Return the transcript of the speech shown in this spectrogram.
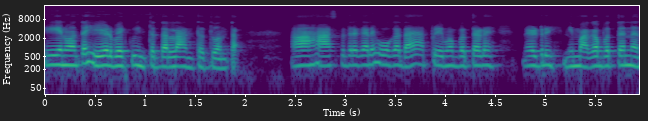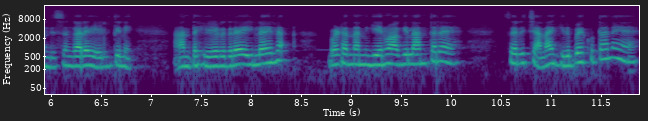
ಏನು ಅಂತ ಹೇಳಬೇಕು ಇಂಥದ್ದಲ್ಲ ಅಂಥದ್ದು ಅಂತ. ಆ ಆಸ್ಪತ್ರೆಗಾರೆ ಹೋಗೋದಾ? ಪ್ರೇಮ ಬರ್ತಾಳೆ. ನಡ್ರಿ ನಿಮ್ಮ ಮಗ ಬರ್ತಾನೆ ನಂದಿಸಂಗಾರೆ ಹೇಳ್ತೀನಿ ಅಂತ ಹೇಳಿದ್ರೆ, ಇಲ್ಲ ಇಲ್ಲ. ಬಟ್ ನನಗೇನು ಆಗಿಲ್ಲ ಅಂತಾರೆ. ಸರಿ, ಚೆನ್ನಾಗಿರಬೇಕು ತಾನೇ.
